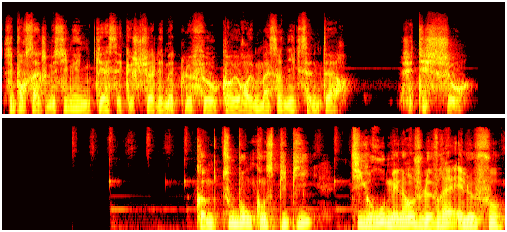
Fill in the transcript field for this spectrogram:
C'est pour ça que je me suis mis une caisse et que je suis allé mettre le feu au Coiroy Masonic Center. J'étais chaud. Comme tout bon conspipi, Tigrou mélange le vrai et le faux.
